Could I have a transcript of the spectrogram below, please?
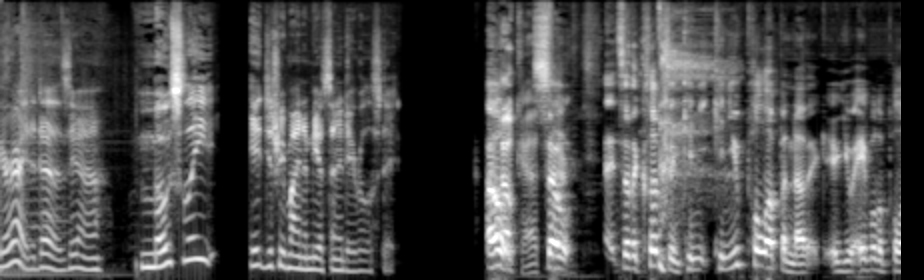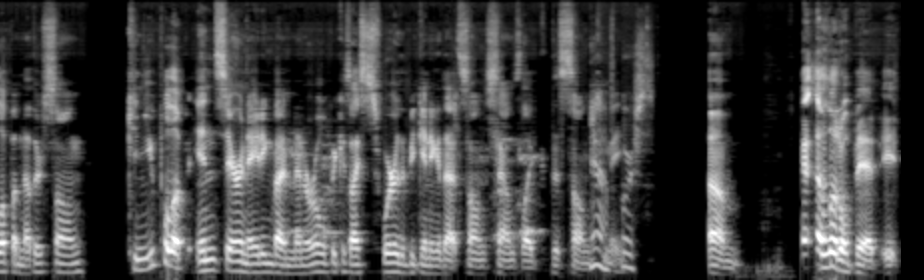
You're right, it does, yeah. Mostly, it just reminded me of Sunny Day Real Estate. Oh, Okay, so fair. so the Clifton, can you can you pull up another? Are you able to pull up another song? Can you pull up "EndSerenading" by Mineral? Because I swear the beginning of that song sounds like this song Yeah, to of me. course. Um, a- a little bit. It,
